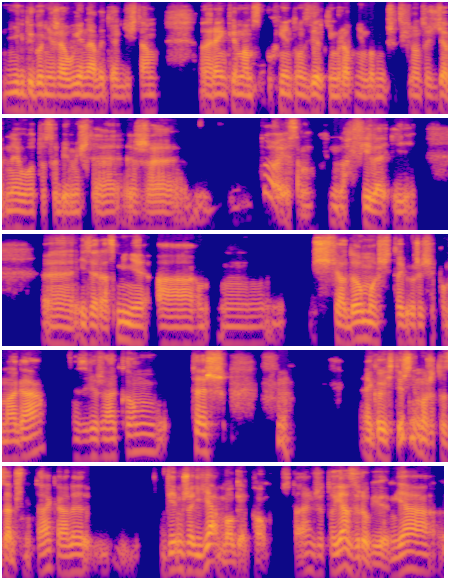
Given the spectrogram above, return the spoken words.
nigdy go nie żałuję, nawet jak gdzieś tam rękę mam spuchniętą z wielkim ropniem, bo mi przed chwilą coś dziabnęło, to sobie myślę, że to jest tam na chwilę i, e, i zaraz minie, a mm, świadomość tego, że się pomaga zwierzakom też egoistycznie może to zabrzmi, tak, ale wiem, że ja mogę pomóc, tak? że to ja zrobiłem, ja e,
